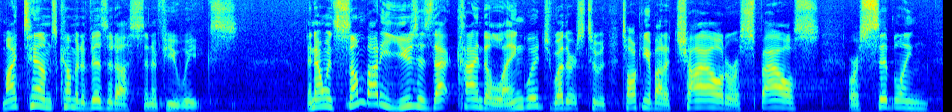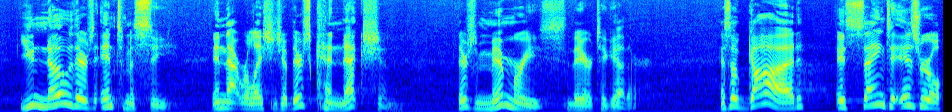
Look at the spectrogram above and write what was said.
My Tim's coming to visit us in a few weeks. And now, when somebody uses that kind of language, whether it's to talking about a child or a spouse or a sibling, you know there's intimacy in that relationship. There's connection, there's memories there together. And so, God is saying to Israel,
